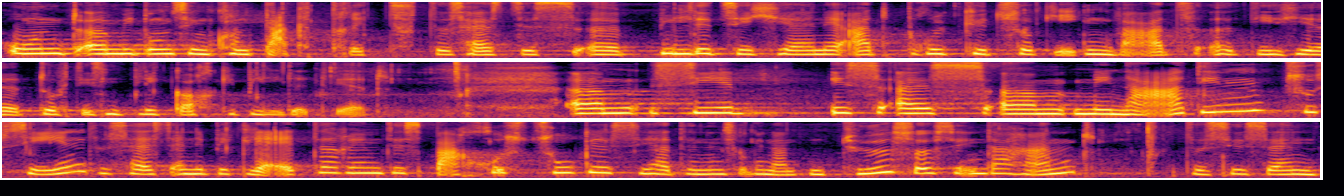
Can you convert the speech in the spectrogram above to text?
und äh, mit uns in Kontakt tritt. Das heißt, es äh, bildet sich hier eine Art Brücke zur Gegenwart, äh, die hier durch diesen Blick auch gebildet wird. Ähm, sie ist als ähm, Menadin zu sehen, das heißt eine Begleiterin des Bacchuszuges. Sie hat einen sogenannten Thyrsos in der Hand. Das ist ein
